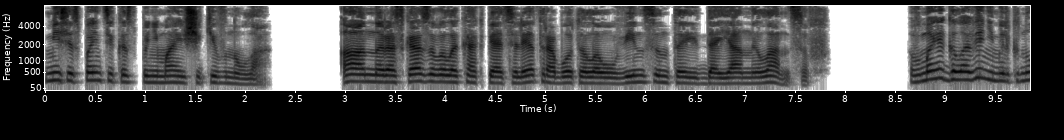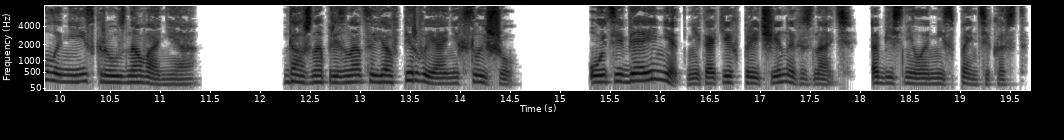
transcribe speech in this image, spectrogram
Миссис Пентикост, понимающе кивнула. Анна рассказывала, как пять лет работала у Винсента и Даяны Ланцев. В моей голове не мелькнуло ни искры узнавания. Должна признаться, я впервые о них слышу. У тебя и нет никаких причин их знать объяснила мисс Пентикост.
